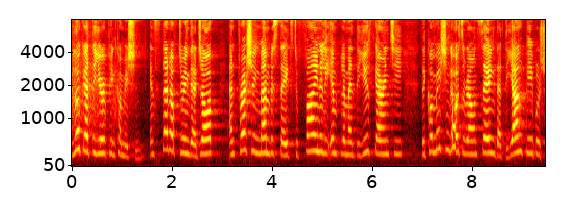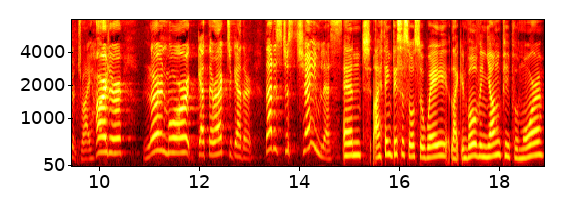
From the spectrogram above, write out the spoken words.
Look at the European Commission. Instead of doing their job and pressuring member states to finally implement the youth guarantee, the Commission goes around saying that the young people should try harder, learn more, get their act together. That is just shameless. And I think this is also a way, like involving young people more,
